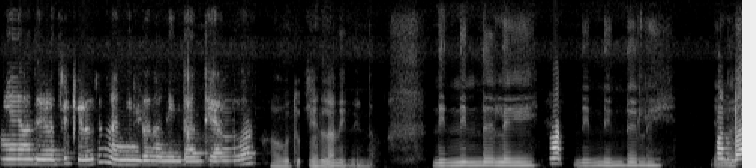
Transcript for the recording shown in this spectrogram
ಏನಾದ್ರು ಹೇಳಿದ್ರೆ ಕೇಳಿದ್ರೆ ನನ್ನಿಂದ ನನ್ನಿಂದ ಅಂತ ಅಲ್ವಾ? ಹೌದು ಎಲ್ಲ ನಿನ್ನಿಂದ. ನಿನ್ನಿಂದಲೇ ನಿನ್ನಿಂದಲೇ ಎಲ್ಲ ಬಾ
